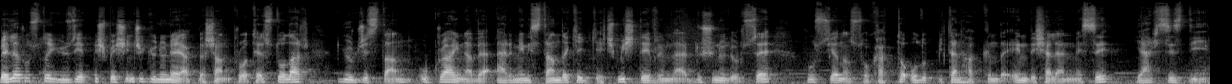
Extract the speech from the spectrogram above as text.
Belarus'ta 175. gününe yaklaşan protestolar, Gürcistan, Ukrayna ve Ermenistan'daki geçmiş devrimler düşünülürse Rusya'nın sokakta olup biten hakkında endişelenmesi yersiz değil.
